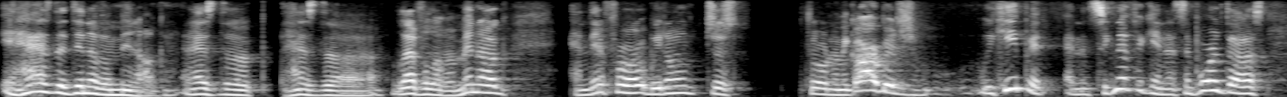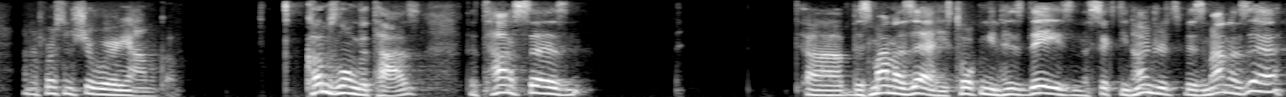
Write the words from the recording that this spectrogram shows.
it has the din of a minog, it has the has the level of a minog, and therefore we don't just throw it in the garbage. We keep it, and it's significant. It's important to us, and a person should wear a yarmulke. Comes along the Taz. The Taz says, Bisman Azeh, he's talking in his days in the 1600s. Bisman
